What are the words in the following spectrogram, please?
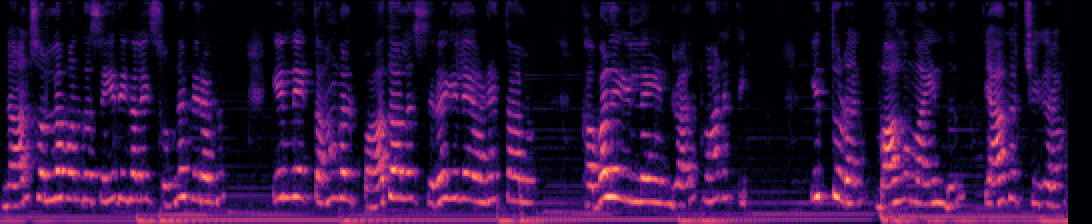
நான் சொல்ல வந்த செய்திகளை சொன்ன பிறகு என்னை தாங்கள் பாதாள சிறையிலே அடைத்தாலும் கவலை இல்லை என்றால் வானதி. இத்துடன் பாகம் ஐந்து தியாகச் சிகரம்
